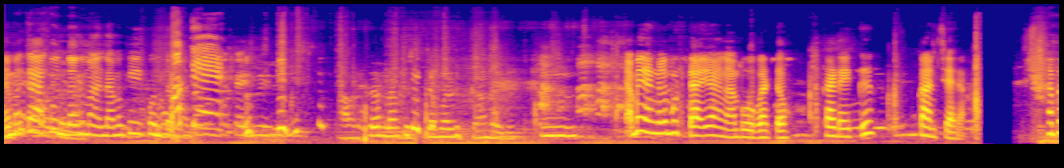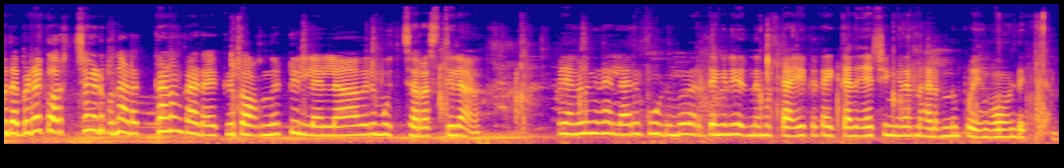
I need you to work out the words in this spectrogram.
നമുക്ക് ആ വേണ്ട നമുക്ക് ഈ കുന്തം. അപ്പൊ ഞങ്ങൾ മുട്ടായി വാങ്ങാൻ പോകട്ടോ കടയ്ക്ക് കാണിച്ചു തരാം. അപ്പൊ ഇവിടെ കുറച്ചങ്ങോട്ട് നടക്കണം കടയ്ക്ക് തുറന്നിട്ടില്ല. എല്ലാവരും ഉച്ച റെസ്റ്റിലാണ് അപ്പൊ ഞങ്ങളിങ്ങനെ എല്ലാവരും കൂടുമ്പോൾ വെറുതെ ഇങ്ങനെ ഇരുന്ന് മുട്ടായി ഒക്കെ കഴിക്കാതെ വിചാരിച്ച് ഇങ്ങനെ നടന്ന് പോയിക്കൊണ്ടിരിക്കുകയാണ്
